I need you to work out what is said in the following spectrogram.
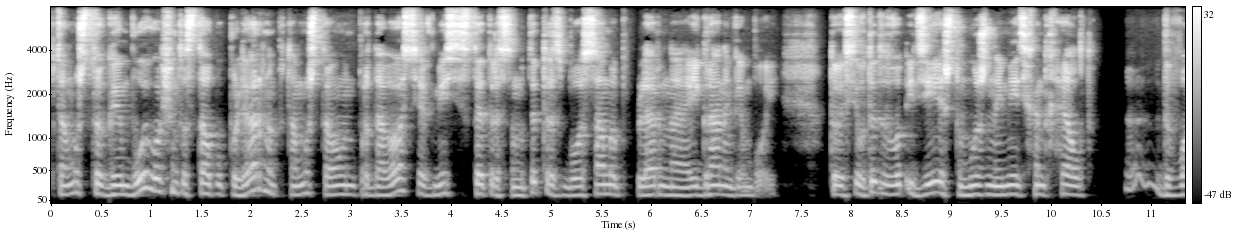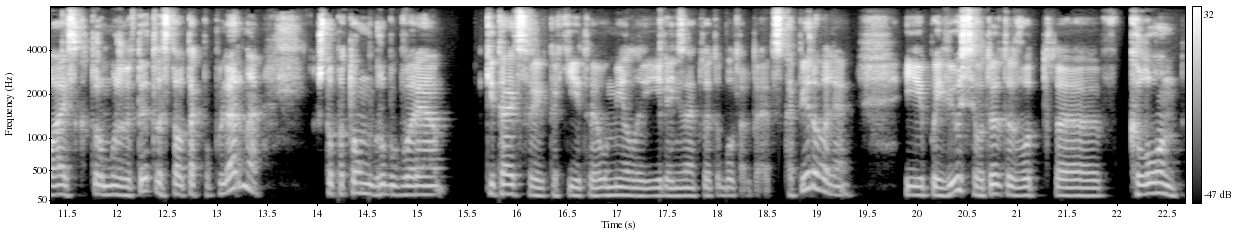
потому что геймбой, в общем-то, стал популярным, потому что он продавался вместе с Тетрисом. И Тетрис была самая популярная игра на геймбой. То есть вот эта вот идея, что можно иметь handheld э, девайс, который может Тетрис, стала так популярна, что потом, грубо говоря, китайцы какие-то умелые, или я не знаю, кто это был тогда, это скопировали, и появился вот этот вот э, клон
